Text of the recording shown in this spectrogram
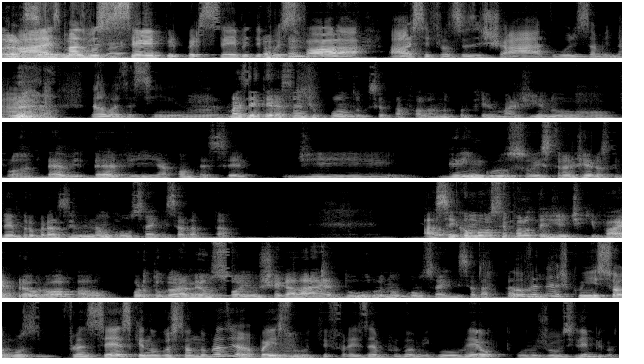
Mas, mas você sempre percebe, depois fala, ah, esse francês é chato, ele sabe nada. Não, mas assim... Mas é interessante o ponto que você está falando, porque imagino, Florian, que deve, deve acontecer de gringos ou estrangeiros que vêm para o Brasil e não conseguem se adaptar. Assim como você falou, tem gente que vai para a Europa, o Portugal é meu sonho, chega lá, é duro, não consegue se adaptar. Não, é verdade, conheço alguns franceses que não gostam do Brasil. Eu conheço, Uhum. falar exemplo do amigo meu, nos Jogos Olímpicos,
